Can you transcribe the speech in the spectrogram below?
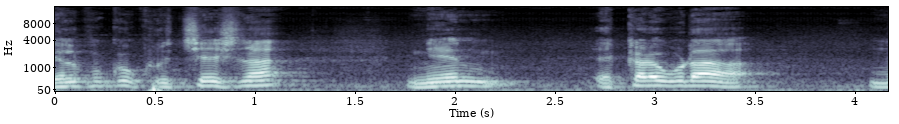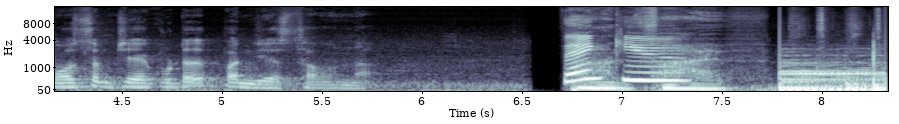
గెలుపుకు కృషి చేసిన నేను ఎక్కడ కూడా మోసం చేయకుండా పనిచేస్తూ ఉన్నా Thank you. five.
